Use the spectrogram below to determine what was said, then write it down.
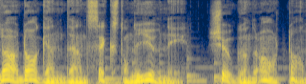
Lördagen den 16 juni 2018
